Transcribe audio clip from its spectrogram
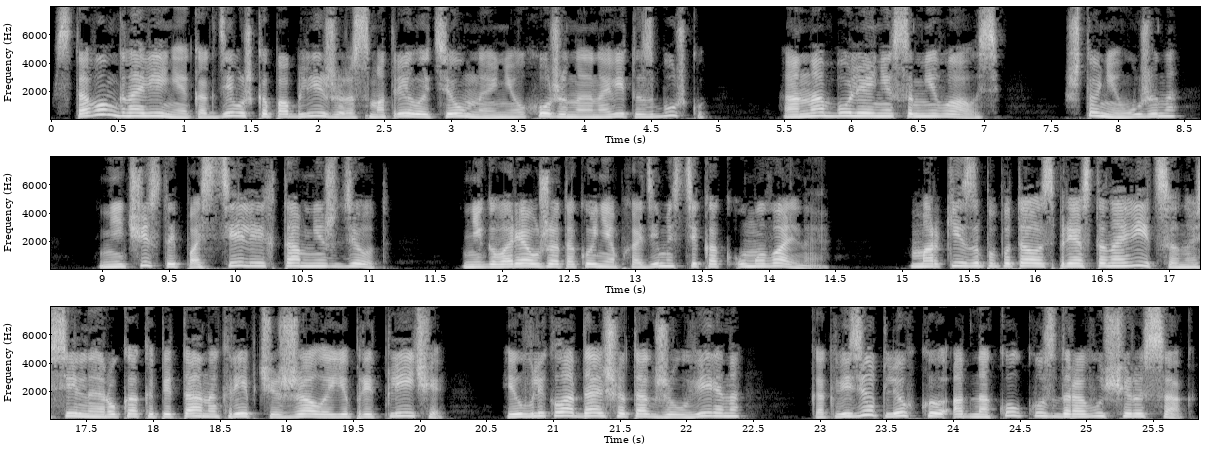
С того мгновения, как девушка поближе рассмотрела темную, неухоженную на вид избушку, она более не сомневалась, что ни ужина, ни чистой постели их там не ждет, не говоря уже о такой необходимости, как умывальная. Маркиза попыталась приостановиться, но сильная рука капитана крепче сжала ее предплечье и увлекла дальше так же уверенно, как везет легкую одноколку здоровущий рысак.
